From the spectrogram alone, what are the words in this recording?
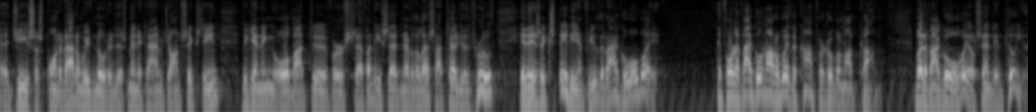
uh, Jesus pointed out, and we've noted this many times, John 16, beginning, oh, about uh, verse 7, he said, Nevertheless, I tell you the truth, it is expedient for you that I go away. For if I go not away, the Comforter will not come. But if I go away, I'll send him to you.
